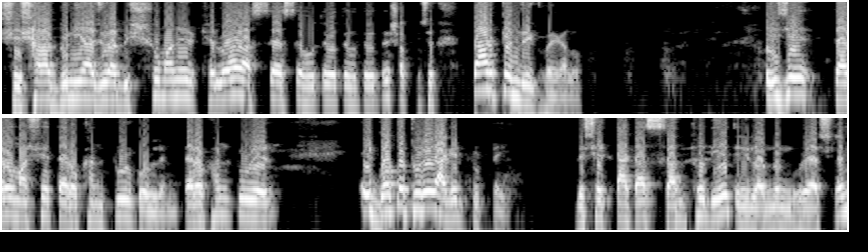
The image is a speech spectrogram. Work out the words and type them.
সে সারা দুনিয়া জুড়া বিশ্বমানের খেলোয়াড় আস্তে আস্তে হতে হতে হতে হতে সবকিছু তার কেন্দ্রিক হয়ে গেল। এই যে তেরো মাসে তেরো খান ট্যুর করলেন। তেরো খান ট্যুরের এই গত ট্যুরের আগের ট্যুরটাই দেশের টাকা শ্রাদ্ধ দিয়ে তিনি লন্ডন ঘুরে আসলেন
